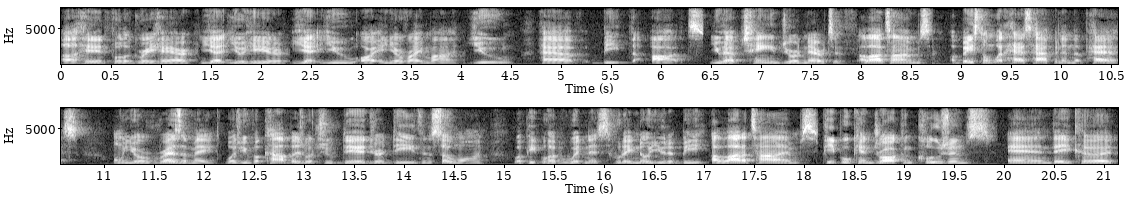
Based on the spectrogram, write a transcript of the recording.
a head full of gray hair, yet you're here, yet you are in your right mind. You have beat the odds. You have changed your narrative. A lot of times, uh, based on what has happened in the past, on your resume, what you've accomplished, what you did, your deeds, and so on, what people have witnessed, who they know you to be. A lot of times, people can draw conclusions and they could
